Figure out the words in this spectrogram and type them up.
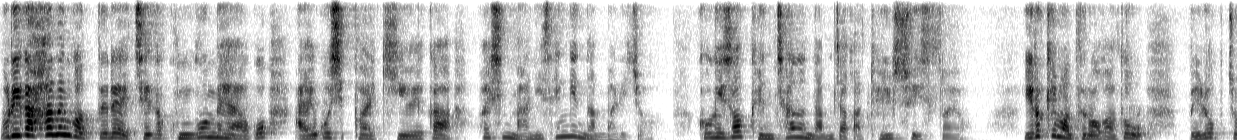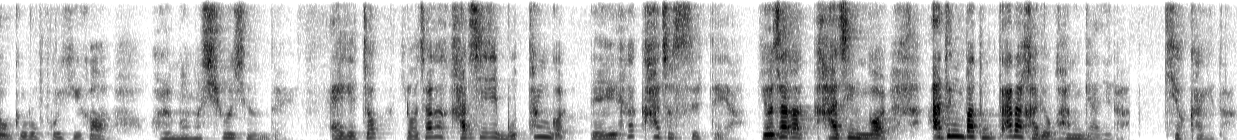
우리가 하는 것들에 제가 궁금해하고 알고 싶어 할 기회가 훨씬 많이 생긴단 말이죠. 거기서 괜찮은 남자가 될 수 있어요. 이렇게만 들어가도 매력적으로 보이기가 얼마나 쉬워지는데. 알겠죠? 여자가 가지지 못한 걸 내가 가졌을 때야. 여자가 가진 걸 아등바등 따라가려고 하는 게 아니라 기억하기다.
